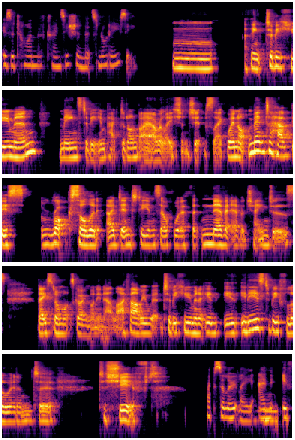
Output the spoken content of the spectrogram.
is a time of transition that's not easy. Mm, i think to be human means to be impacted on by our relationships. Like we're not meant to have this rock solid identity and self-worth that never ever changes based on what's going on in our life are we to be human it, it, it is to be fluid and to to shift absolutely and mm. if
